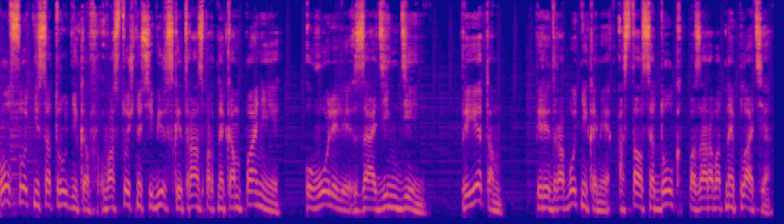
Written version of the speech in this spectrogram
Полсотни сотрудников Восточно-Сибирской транспортной компании уволили за один день. При этом перед работниками остался долг по заработной плате.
